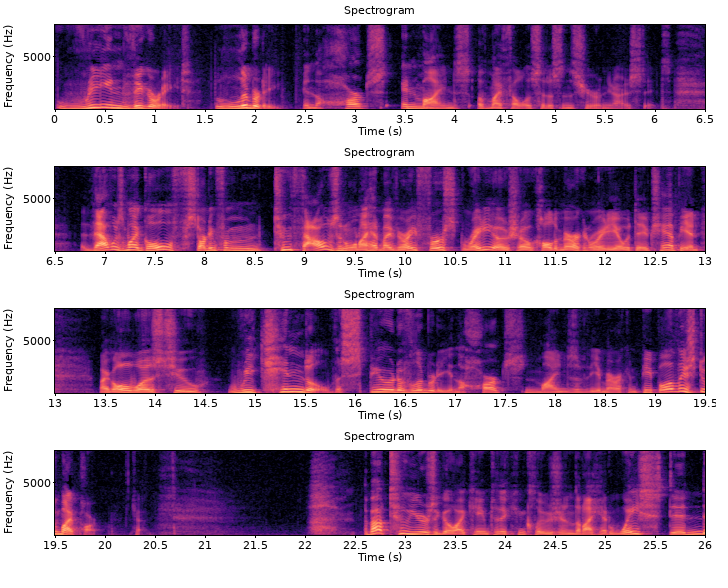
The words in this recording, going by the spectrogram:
reinvigorate liberty in the hearts and minds of my fellow citizens here in the United States. That was my goal starting from 2000 when I had my very first radio show called American Radio with Dave Champion. My goal was to rekindle the spirit of liberty in the hearts and minds of the American people, at least do my part. Okay. About two years ago, I came to the conclusion that I had wasted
